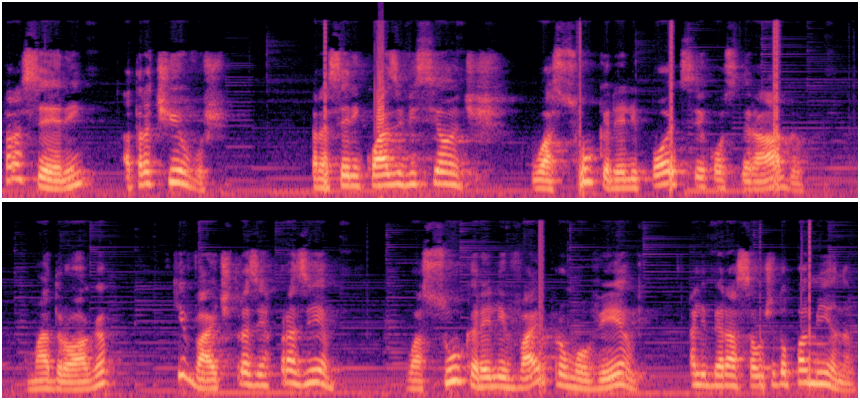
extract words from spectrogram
para serem atrativos, para serem quase viciantes. O açúcar ele pode ser considerado uma droga que vai te trazer prazer. O açúcar ele vai promover a liberação de dopamina,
